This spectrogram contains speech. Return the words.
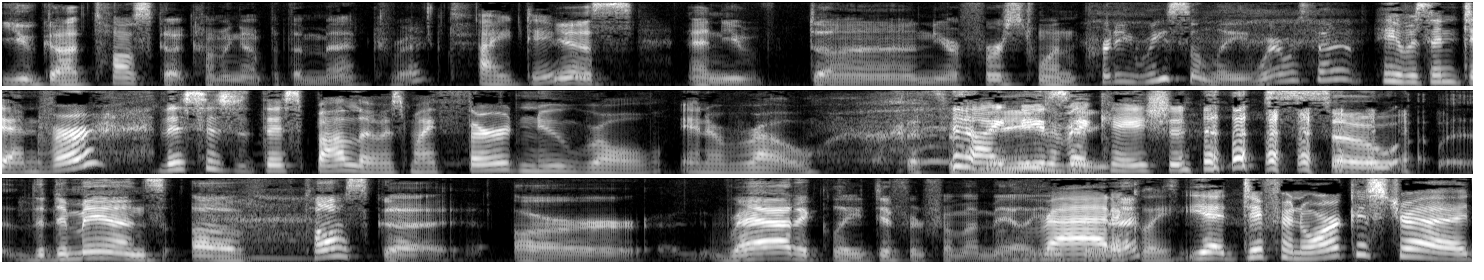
You've got Tosca coming up at the Met, correct? I do. Yes, and you've done your first one pretty recently. Where was that? He was in Denver. This is this Ballo is my third new role in a row. That's amazing. I need a vacation. so uh, the demands of Tosca are radically different from Amelia. Radically. correct? Yeah, different orchestra,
